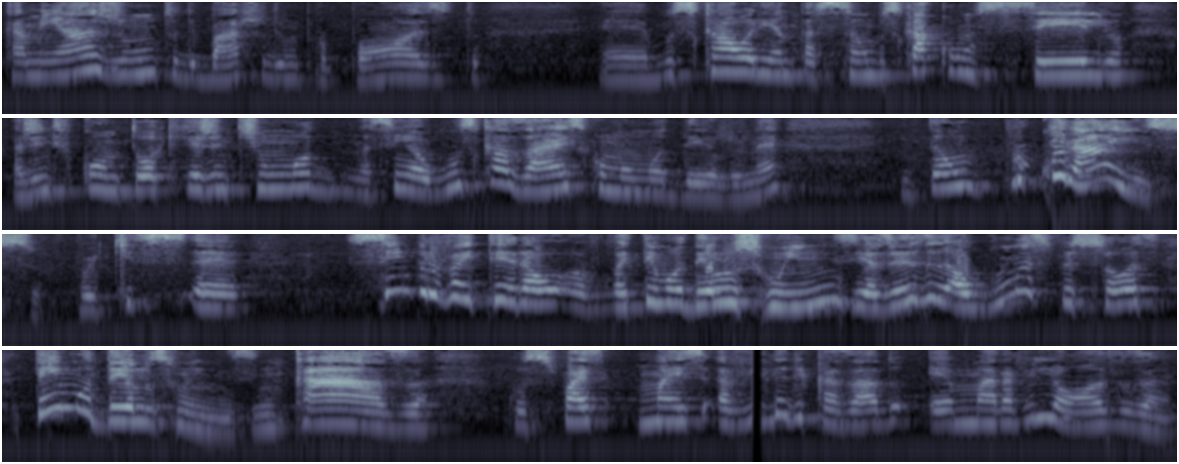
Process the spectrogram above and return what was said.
Caminhar junto debaixo de um propósito. é, buscar orientação, buscar conselho. A gente contou aqui que a gente tinha um, assim, alguns casais como modelo, né? Então, procurar isso. Porque é, sempre vai ter, vai ter modelos ruins. E às vezes algumas pessoas têm modelos ruins em casa, com os pais, mas a vida de casado é maravilhosa.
